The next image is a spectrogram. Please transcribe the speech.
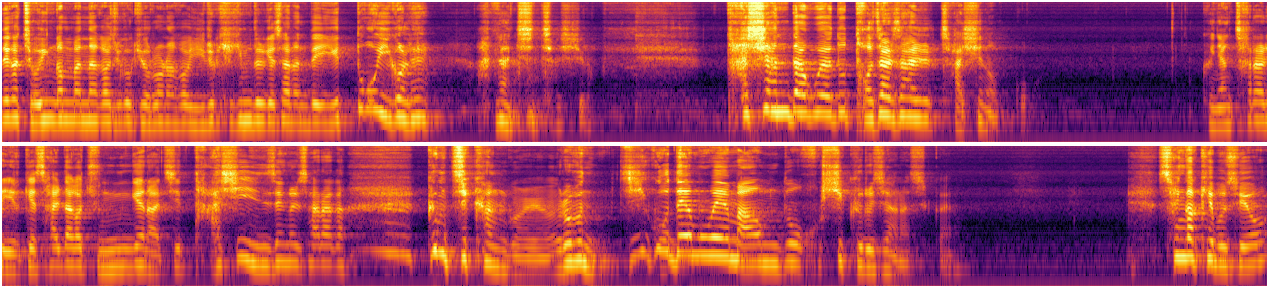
내가 저 인간 만나가지고 결혼하고 이렇게 힘들게 사는데 이게 또 이걸 해? 아, 난 진짜 싫어. 다시 한다고 해도 더 잘 살 자신 없고 그냥 차라리 이렇게 살다가 죽는 게 낫지 다시 인생을 살아가 끔찍한 거예요. 여러분 니고데모의 마음도 혹시 그러지 않았을까요? 생각해 보세요.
